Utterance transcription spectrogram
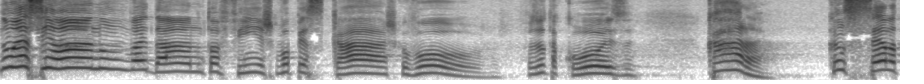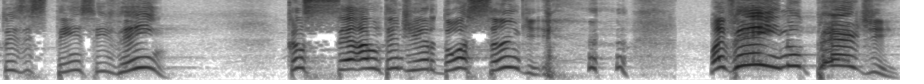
Não é assim, ah, não vai dar, não estou afim, acho que vou pescar, acho que eu vou fazer outra coisa. Cara, cancela a tua existência e vem. Cancela, não tem dinheiro, doa sangue. Mas vem, não perde.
